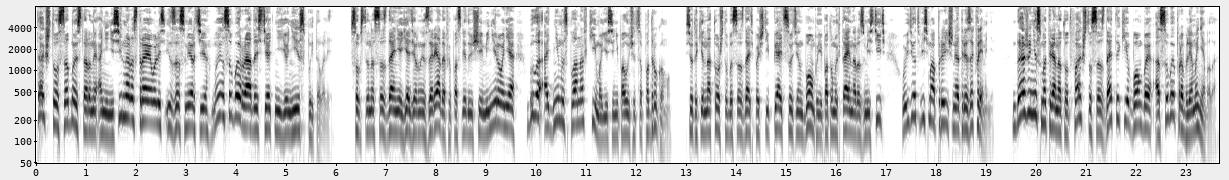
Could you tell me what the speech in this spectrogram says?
Так что, с одной стороны, они не сильно расстраивались из-за смерти, но и особой радости от нее не испытывали. Собственно, создание ядерных зарядов и последующее минирование было одним из планов Кима, если не получится по-другому. Все-таки на то, чтобы создать почти пять сотен бомб и потом их тайно разместить, уйдет весьма приличный отрезок времени. Даже несмотря на тот факт, что создать такие бомбы особой проблемы не было.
